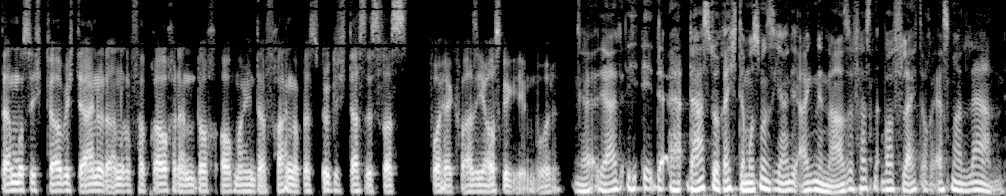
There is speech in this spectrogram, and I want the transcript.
da muss sich, glaube ich, der ein oder andere Verbraucher dann doch auch mal hinterfragen, ob das wirklich das ist, was vorher quasi ausgegeben wurde. Ja, ja da, da hast du recht, da muss man sich an die eigene Nase fassen, aber vielleicht auch erstmal lernen.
